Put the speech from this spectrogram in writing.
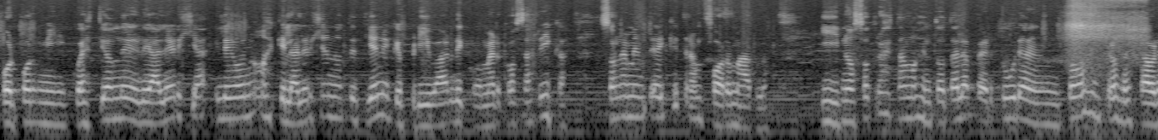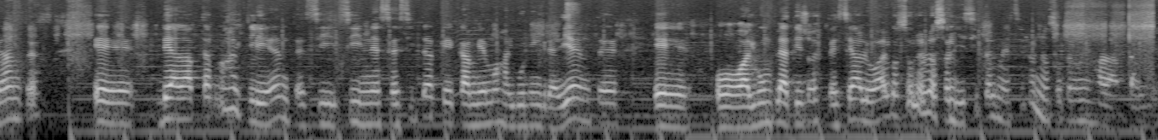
por, por mi cuestión de, de alergia. Y le digo, no, es que la alergia no te tiene que privar de comer cosas ricas, solamente hay que transformarlo. Y nosotros estamos en total apertura en todos nuestros restaurantes eh, de adaptarnos al cliente, si, si necesita que cambiemos algún ingrediente, eh, o algún platillo especial o algo, solo lo solicita el mesero y nosotros nos adaptamos.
